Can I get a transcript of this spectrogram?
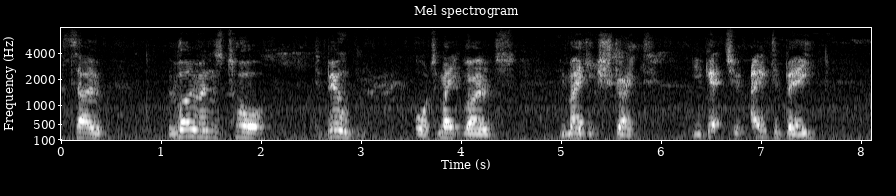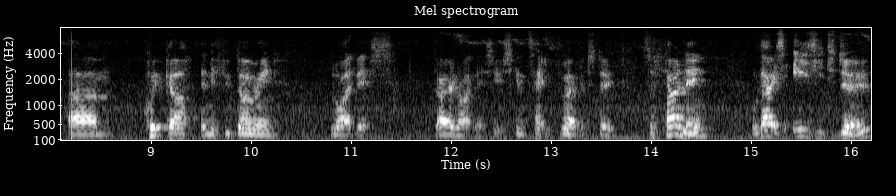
So the Romans taught to build or to make roads you make it straight. You get to A to B um, quicker than if you go in like this. Going like this it's going to take you forever to do. So fanning although it's easy to do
